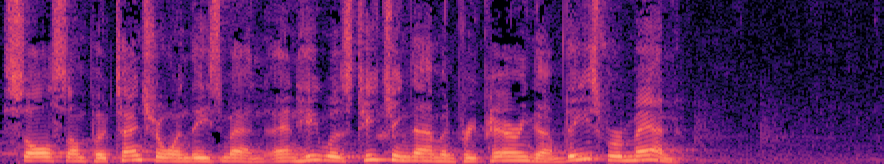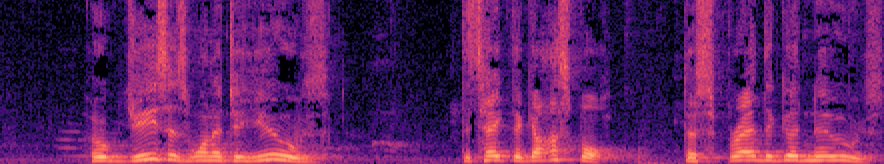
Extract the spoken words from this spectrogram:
saw some potential in these men, and he was teaching them and preparing them. These were men who Jesus wanted to use to take the gospel, to spread the good news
